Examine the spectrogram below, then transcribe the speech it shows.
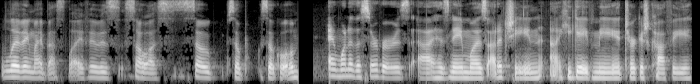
living my best life. It was so us, so so so cool. And one of the servers, uh, his name was Arachin. Uh, he gave me Turkish coffee,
